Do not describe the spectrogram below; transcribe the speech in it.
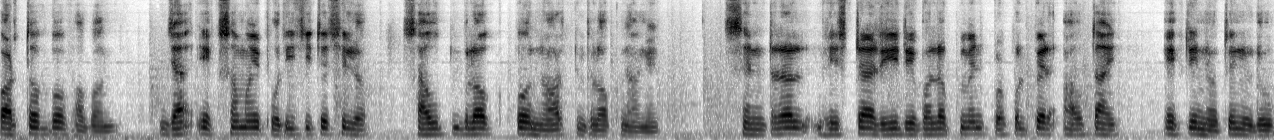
কর্তব্য ভবন যা একসময় পরিচিত ছিল সাউথ ব্লক ও নর্থ ব্লক নামে। সেন্ট্রাল ভিস্টা রিডেভেলপমেন্ট প্রকল্পের আওতায় একটি নতুন রূপ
